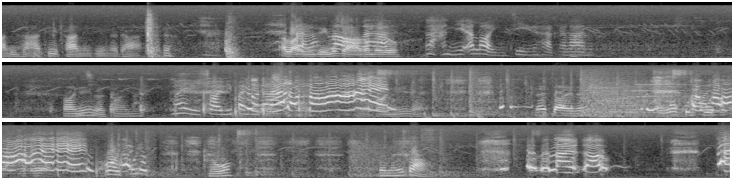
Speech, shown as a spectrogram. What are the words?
รรหาที่ทานจริงๆนะดาอร่อยจริงๆหรือเปล่าก็ไม่รู้ ร้านนี้อร่อยจริงๆค่ะกระดานซอยนี้เหรอซอยนี้ไม่ซอยนี้ไปหยุไม่ดได้นะทำไมซอยนี้เหรอแน่ใจนะผมว่าคุณคุณทำไมโอ้ยอุ๊ยหนูเป็นไรหรือเปล่าไม่เป็นไรครับไอ้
